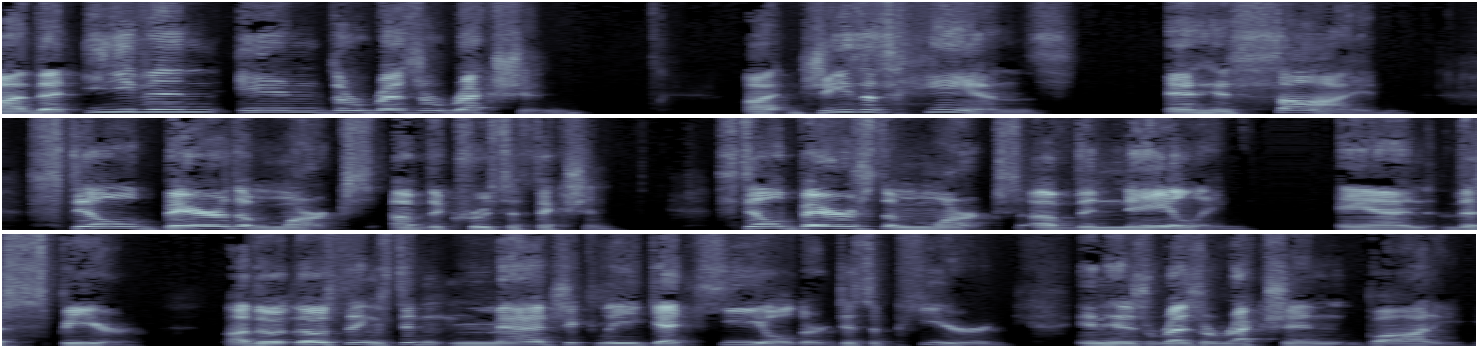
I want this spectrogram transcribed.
uh, that even in the resurrection, uh, Jesus' hands and his side still bear the marks of the crucifixion, still bears the marks of the nailing and the spear? Uh, th- those things didn't magically get healed or disappeared in his resurrection body.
